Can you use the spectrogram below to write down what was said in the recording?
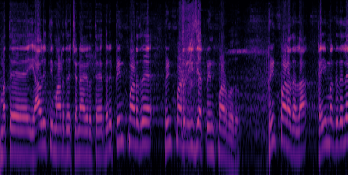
ಮತ್ತು ಯಾವ ರೀತಿ ಮಾಡಿದ್ರೆ ಚೆನ್ನಾಗಿರುತ್ತೆ, ಬರೀ ಪ್ರಿಂಟ್ ಮಾಡಿದ್ರೆ ಪ್ರಿಂಟ್ ಮಾಡಿದ್ರೆ ಈಸಿಯಾಗಿ ಪ್ರಿಂಟ್ ಮಾಡ್ಬೋದು. ಪ್ರಿಂಟ್ ಮಾಡೋದಲ್ಲ ಕೈಮಗ್ಗದಲ್ಲೇ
